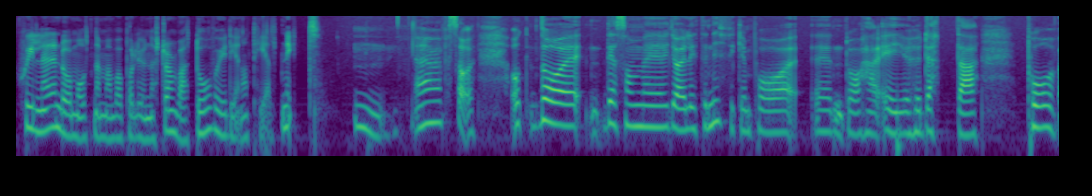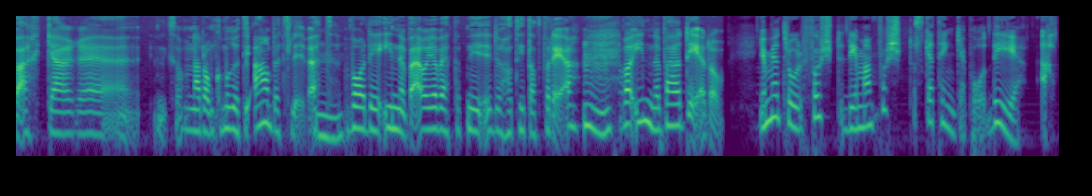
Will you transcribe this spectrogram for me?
skillnaden då mot när man var på Lunarstorm var att då var ju det något helt nytt. Mm. Ja, jag förstår. Och då, det som jag är lite nyfiken på eh, då här är ju hur detta påverkar eh, liksom, när de kommer ut i arbetslivet. Mm. Vad det innebär. Och jag vet att ni, du har tittat på det. Mm. Vad innebär det då? Ja, men jag tror först, det man först ska tänka på det är att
